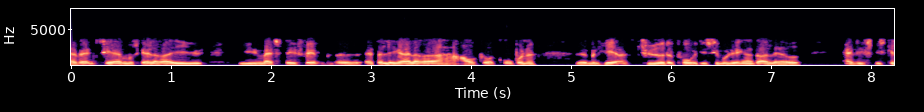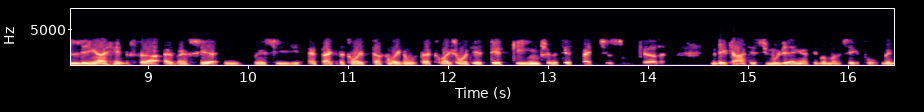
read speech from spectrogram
er vant til, at måske allerede i, i match day 5, øh, at der ligger allerede at afgjort grupperne. Øh, men her tyder det på, i de simuleringer, der er lavet, at hvis vi skal længere hen, før at man ser en, man kan sige, at der, der, kommer ikke, der, kommer ikke nogen, der kommer ikke nogen af de her dead games eller dead matches, som kalder det. Men det er klart, det er simuleringer, det må man se på. Men,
